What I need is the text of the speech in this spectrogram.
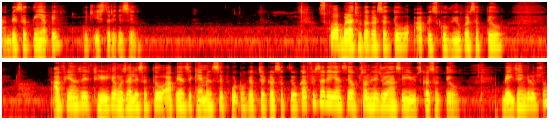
आप देख सकते हैं यहाँ पे कुछ इस तरीके से। उसको आप बड़ा छोटा कर सकते हो, आप इसको व्यू कर सकते हो। आप यहाँ से थ्री का मज़ा ले सकते हो, आप यहाँ से कैमरे से फ़ोटो कैप्चर कर सकते हो। काफ़ी सारे यहाँ से ऑप्शन है जो यहाँ से यूज़ कर सकते हो। बैग जाएँगे दोस्तों।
